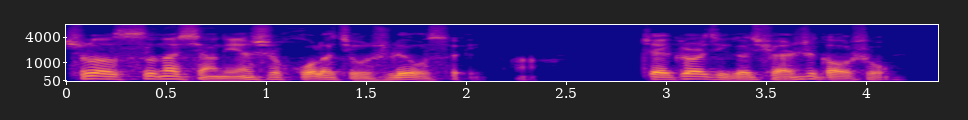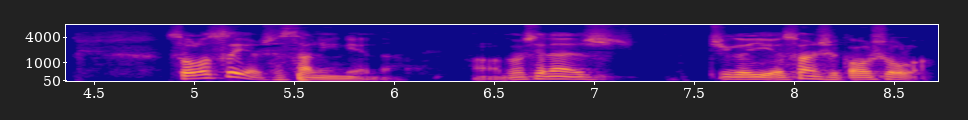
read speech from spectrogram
施洛斯呢享年是活了九十六岁啊。这哥几个全是高寿，索罗斯也是三零年的啊，到现在是这个也算是高寿了。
